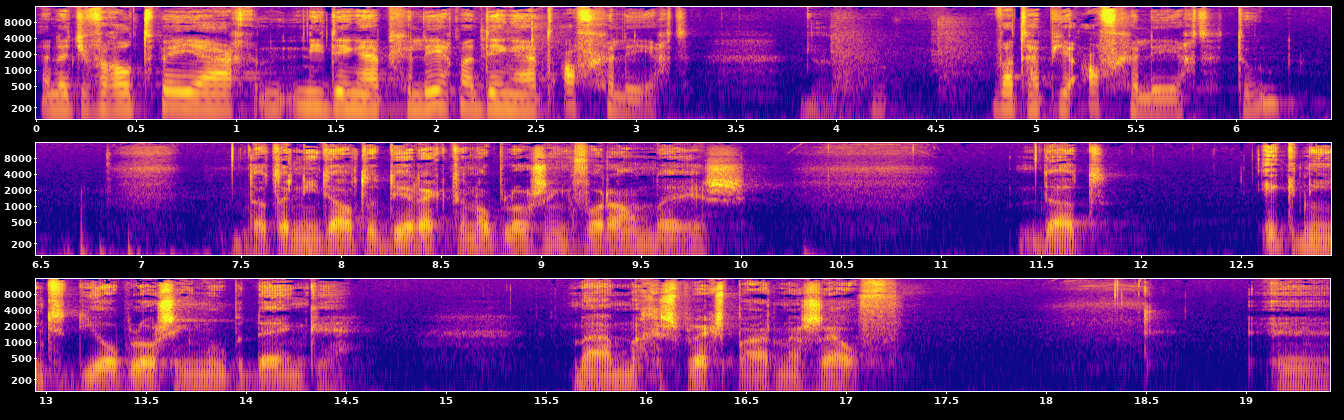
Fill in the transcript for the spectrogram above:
En dat je vooral twee jaar niet dingen hebt geleerd, maar dingen hebt afgeleerd. Ja. Wat heb je afgeleerd toen? Dat er niet altijd direct een oplossing voorhanden is. Dat ik niet die oplossing moet bedenken, maar mijn gesprekspartner zelf. Uh,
